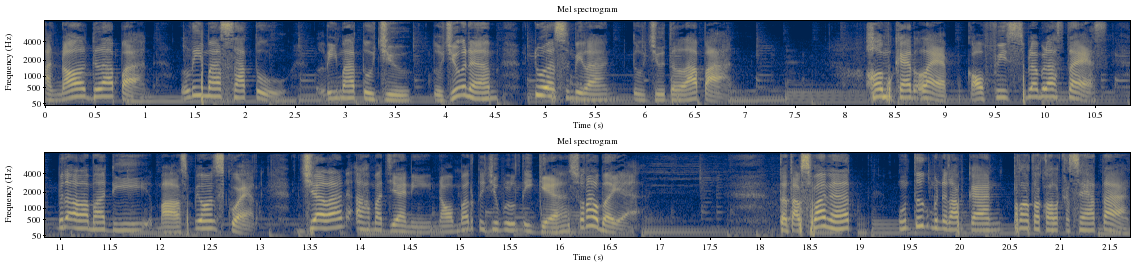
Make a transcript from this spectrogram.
08 51 57 76 2978. Home Care Lab COVID-19 Test beralamat di Malspion Square, Jalan Ahmad Yani nomor 73, Surabaya. Tetap semangat untuk menerapkan protokol kesehatan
